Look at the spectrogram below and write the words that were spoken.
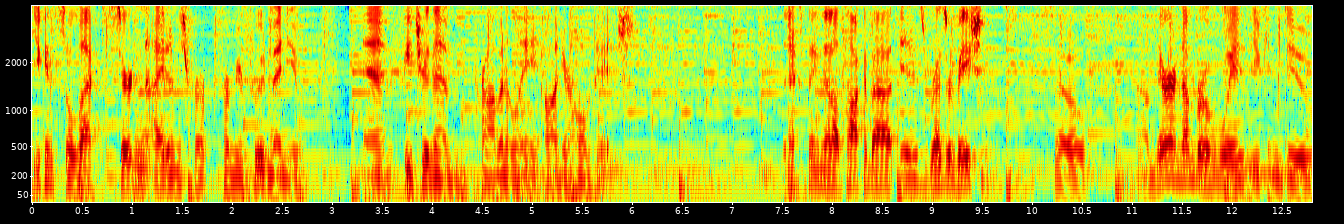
you can select certain items from, your food menu and feature them prominently on your homepage. The next thing that I'll talk about is reservations. So um, there are a number of ways you can do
